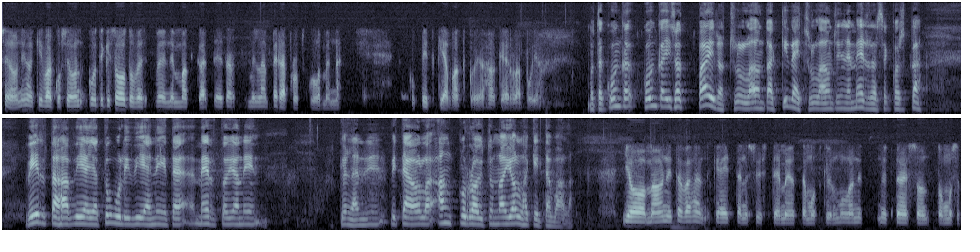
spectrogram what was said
se on ihan kiva, kun se on kuitenkin soutuvenen matka, että ei tarvitse millään peräprutkulla mennä kuin pitkiä matkoja hakea rapuja. Mutta kuinka, kuinka isot painot sulla on tai kivet sulla on sinne merrassa, koska virtahan vie ja tuuli vie niitä mertoja, niin kyllä niin pitää olla ankkuroituna jollakin tavalla. Joo, mä oon niitä vähän kehittänyt systeemejä, mutta kyllä mulla nyt, nyt näissä on tuommoiset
